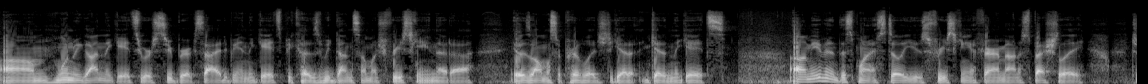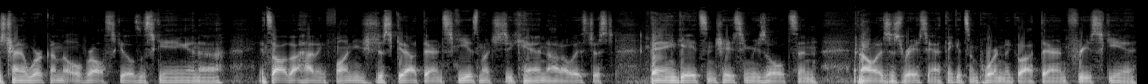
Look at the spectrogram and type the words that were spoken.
um, when we got in the gates, we were super excited to be in the gates because we'd done so much free skiing that uh, it was almost a privilege to get get in the gates. Um, even at this point, I still use free skiing a fair amount, especially just trying to work on the overall skills of skiing. And uh, it's all about having fun. You should just get out there and ski as much as you can, not always just banging gates and chasing results and, and always just racing. I think it's important to go out there and free ski and,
